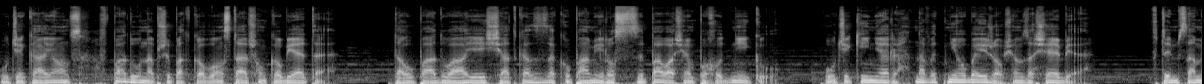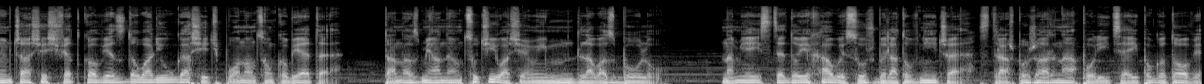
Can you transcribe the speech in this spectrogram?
Uciekając, wpadł na przypadkową starszą kobietę. Ta upadła, a jej siatka z zakupami rozsypała się po chodniku. Uciekinier nawet nie obejrzał się za siebie. W tym samym czasie świadkowie zdołali ugasić płonącą kobietę. Ta na zmianę cuciła się i mdlała z bólu. Na miejsce dojechały służby ratownicze, straż pożarna, policja i pogotowie.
